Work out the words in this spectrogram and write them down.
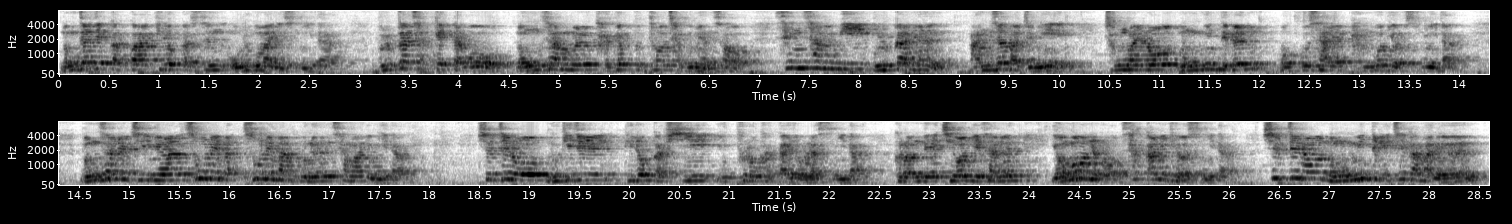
농자재값과 비료값은 오르고만 있습니다. 물가 잡겠다고 농산물 가격부터 잡으면서 생산비 물가는 안 잡아주니 정말로 농민들은 먹고 살 방법이 없습니다. 농사를 지으면 손해만, 손해만 보는 상황입니다. 실제로 무기질 비료값이 6% 가까이 올랐습니다. 그런데 지원 예산은 영원으로 삭감이 되었습니다. 실제로 농민들이 체감하는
